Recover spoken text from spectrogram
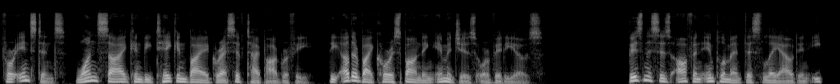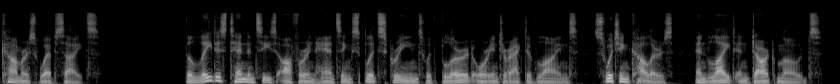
For instance, one side can be taken by aggressive typography, the other by corresponding images or videos. Businesses often implement this layout in e commerce websites. The latest tendencies offer enhancing split screens with blurred or interactive lines, switching colors, and light and dark modes.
